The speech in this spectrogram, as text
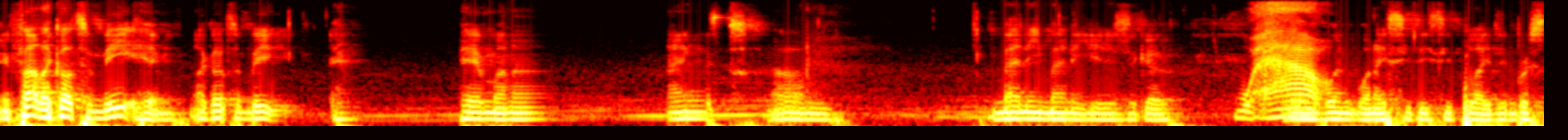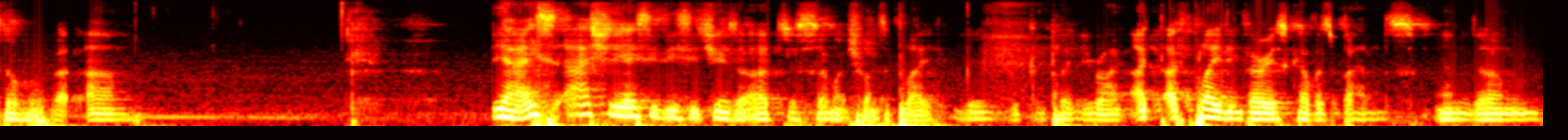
In fact, I got to meet him. I got to meet him and uh, Angus um, many, many years ago. uh, Wow. when when ACDC played in Bristol. But, um, yeah, AC, actually, ACDC tunes are just so much fun to play. You're, you're completely right. I, I've played in various covers bands, and um,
